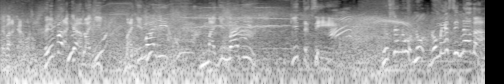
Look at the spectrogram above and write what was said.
Ven para acá, mono. Ven para acá, Magi. Magi, Magi. Magi, Magi. Quítese. O sea, no, no, no me hace nada.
